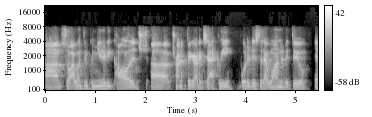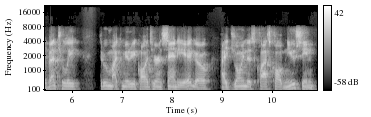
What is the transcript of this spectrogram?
Um, so I went through community college, uh, trying to figure out exactly what it is that I wanted to do. Eventually, through my community college here in San Diego, I joined this class called Newsing,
